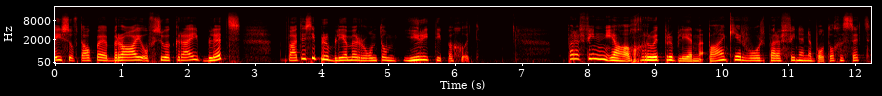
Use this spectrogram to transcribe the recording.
huis of dalk by 'n braai of so kry, blits. Wat is die probleme rondom hierdie tipe goed? Parafin, ja, 'n groot probleem. Baie keer word parafin in 'n bottel gesit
